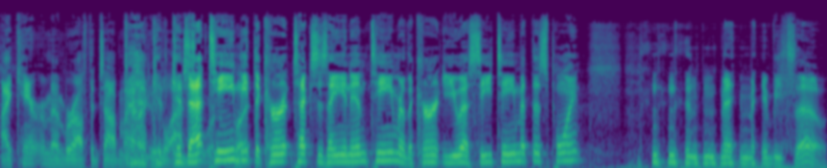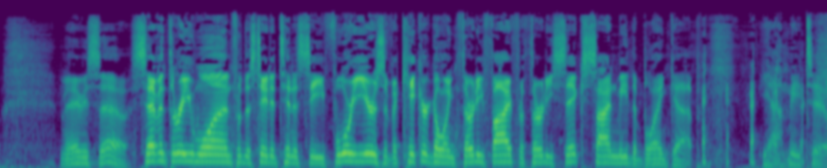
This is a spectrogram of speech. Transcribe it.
I can't remember off the top of my head. who Could, the could that two were, team beat the current Texas A&M team or the current USC team at this point? Maybe so. Maybe so. 731 for the state of Tennessee. Four years of a kicker going 35 for 36. Sign me the blank up. yeah, me too.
